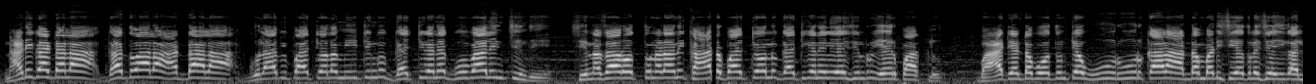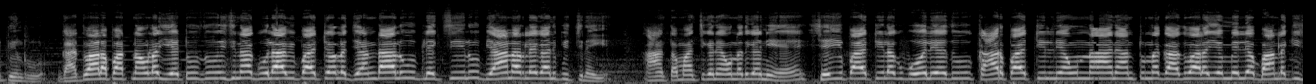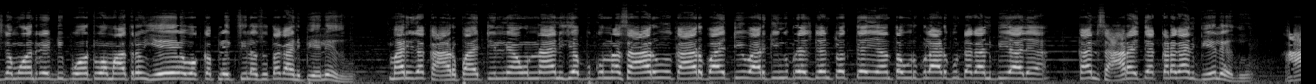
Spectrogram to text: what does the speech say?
నడిగడ్డల గద్వాల అడ్డాల గులాబీ పార్టీ వాళ్ళ మీటింగ్ గట్టిగానే గుబాలించింది. చిన్నసారి వస్తున్నాడని కారు పార్టీ వాళ్ళు గట్టిగానే వేసిండ్రు ఏర్పాట్లు. బాటెంట పోతుంటే ఊరు కాడ అడ్డం పడి చేతులు చేయి కలిపిండ్రు. గద్వాల పట్నంలో ఎటు చూసినా గులాబీ పార్టీ జెండాలు ఫ్లెక్సీలు బ్యానర్లే కనిపించినాయి. అంత మంచిగానే ఉన్నది కానీ చెయ్యి పార్టీలకు పోలేదు కారు పార్టీలనే ఉన్నా అని అంటున్న గద్వాల ఎమ్మెల్యే బండ్ల కృష్ణమోహన్ రెడ్డి ఫోటో మాత్రం ఏ ఒక్క ఫ్లెక్సీల సుత కనిపించలేదు. మరి ఇక కారు పార్టీలనే ఉన్నాయని చెప్పుకున్న sir car party working president వస్తే ఎంత ఉరుకులాడుకుంటా కనిపించాలి కానీ సార్ అయితే ఎక్కడ కనిపించలేదు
